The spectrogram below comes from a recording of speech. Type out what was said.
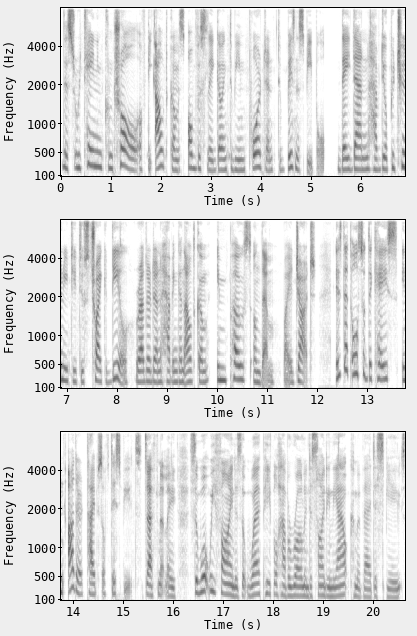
This retaining control of the outcome is obviously going to be important to business people they then have the opportunity to strike a deal rather than having an outcome imposed on them by a judge. Is that also the case in other types of disputes? Definitely. So, what we find is that where people have a role in deciding the outcome of their dispute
